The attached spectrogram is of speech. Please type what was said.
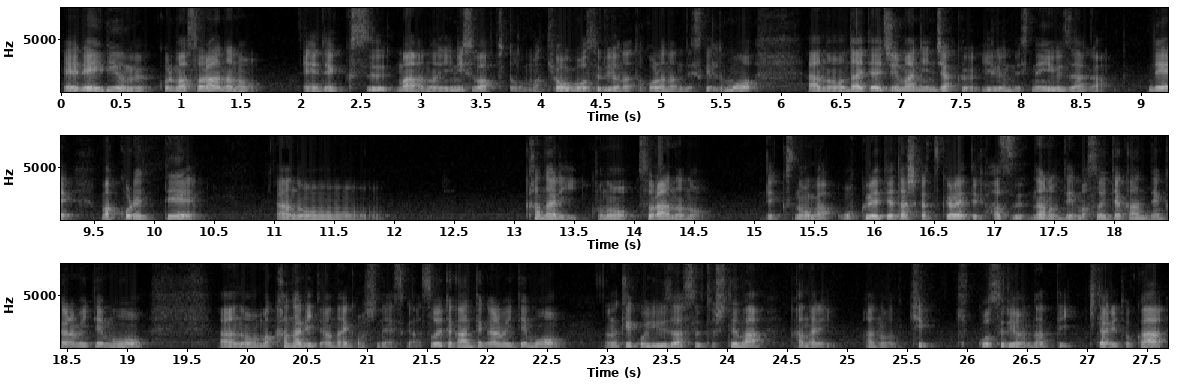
Raydium、これまあソラーナの DEX、まあ、あの Uniswap とまあ競合するようなところなんですけれどもあの大体10万人弱いるんですねユーザーが。で、まあ、これってあのかなりこのソラーナの DEX の方が遅れて確か作られてるはずなので、まあ、そういった観点から見てもあの、まあ、かなりではないかもしれないですがそういった観点から見てもあの結構ユーザー数としてはかなりあの拮抗するようになってきたりとか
